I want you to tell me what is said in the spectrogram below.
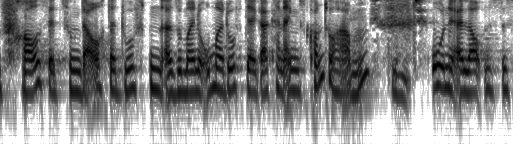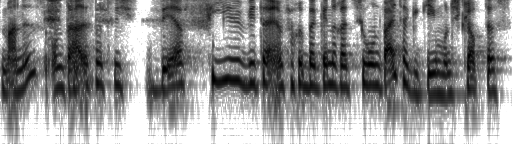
Voraussetzungen da auch. Da durften, also meine Oma durfte ja gar kein eigenes Konto haben. Stimmt. Ohne Erlaubnis des Mannes. Stimmt. Und da ist natürlich sehr viel, wird da einfach über Generationen weitergegeben. Und ich glaube, dass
